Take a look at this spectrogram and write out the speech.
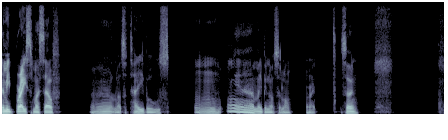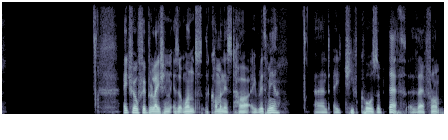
let me brace myself. Uh, lots of tables. Mm, yeah, maybe not so long. All right. So atrial fibrillation is at once the commonest heart arrhythmia and a chief cause of death therefrom.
